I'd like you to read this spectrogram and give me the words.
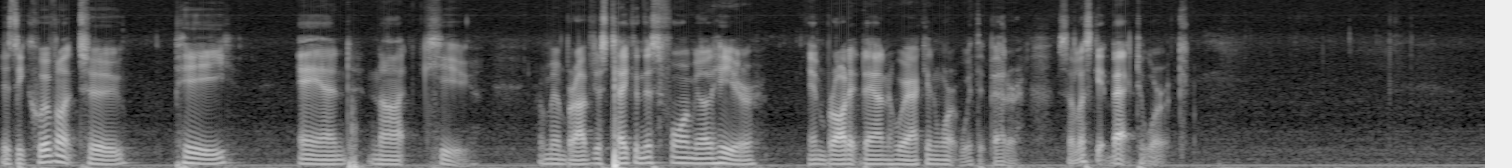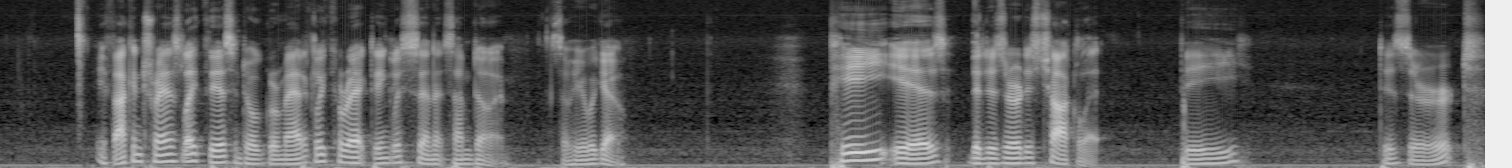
is equivalent to P and not Q. Remember, I've just taken this formula here and brought it down to where I can work with it better. So let's get back to work. If I can translate this into a grammatically correct English sentence, I'm done. So here we go. P is the dessert is chocolate. The dessert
